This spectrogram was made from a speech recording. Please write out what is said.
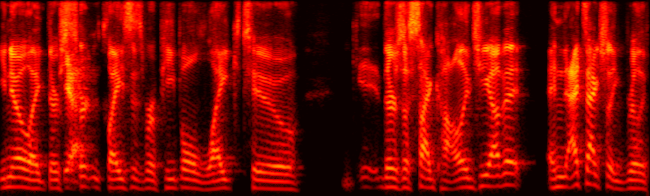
You know, like there's yeah. certain places where people like to. There's a psychology of it and that's actually really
